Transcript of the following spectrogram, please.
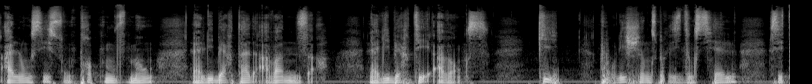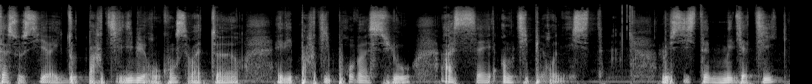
a lancé son propre mouvement, la Libertad Avanza, la liberté avance, qui, pour l'échéance présidentielle, s'est associé avec d'autres partis libéraux conservateurs et des partis provinciaux assez antipéronistes. Le système médiatique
